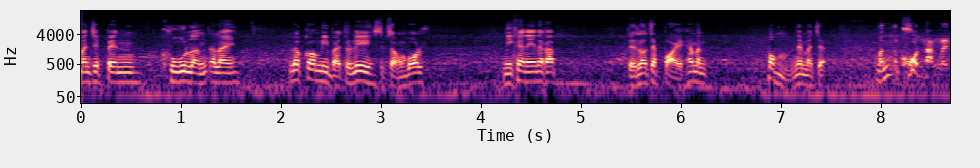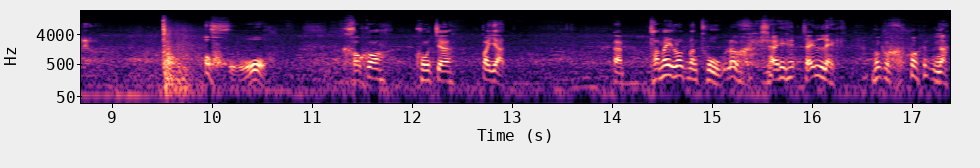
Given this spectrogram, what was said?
มันจะเป็นคูลเลนอะไร แล้วก็มีแบตเตอรี่ 12 โวลต์ มีแค่นี้นะครับ เดี๋ยวเราจะปล่อยให้มันปุ่มเนี่ยมันจะ มันโคตรหนักเลยเนี่ย โอ้โห เขาก็คงจะประหยัดแบบทำให้รถมันถูกแล้วก็ใช้ใช้เหล็ก มันก็โคตรหนัก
